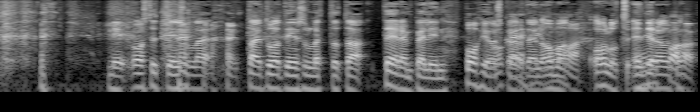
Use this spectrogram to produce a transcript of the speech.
niin ostettiin sulle, tai tuotiin sulle tota, Teeren pelin pohjoiskarteen Okei, niin oma, oma. olut. En Ei tiedä, ootko, paha.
